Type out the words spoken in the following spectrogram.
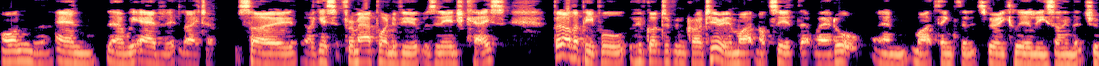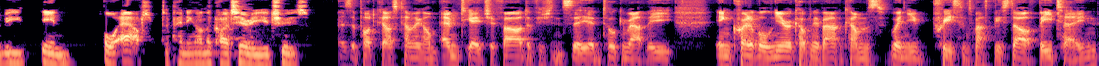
on, and uh, we added it later. So I guess from our point of view, it was an edge case. But other people who've got different criteria might not see it that way at all and might think that it's very clearly something that should be in or out, depending on the criteria you choose. There's a podcast coming on MTHFR deficiency and talking about the incredible neurocognitive outcomes when you pre-symptomatically start betaine.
